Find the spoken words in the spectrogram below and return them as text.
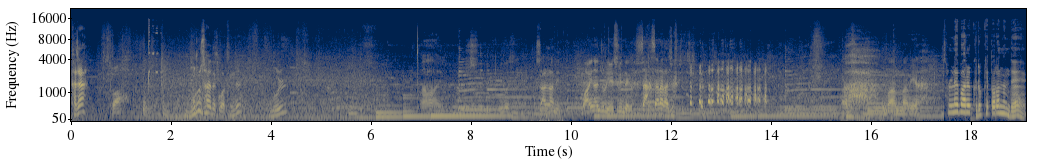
가자. 와. 물을 사야 될 것 같은데? 물? 아 이거 살라미 와인 안주로 예술인데 이거 싹 썰어가지고 아 맘마미야 설레발을 그렇게 떨었는데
